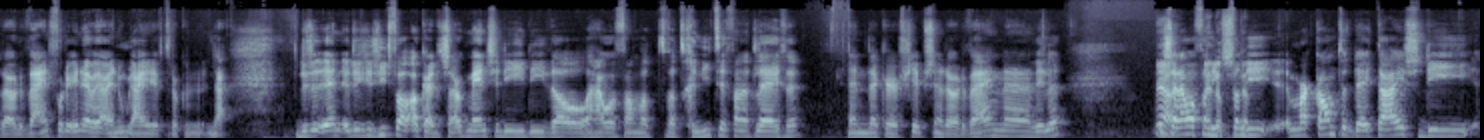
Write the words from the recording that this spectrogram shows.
rode wijn voor de in. Hij, noemt, hij heeft er ook een... Nou, dus, en, dus je ziet wel, oké, dat zijn ook mensen die, die wel houden van wat, wat genieten van het leven. en lekker chips en rode wijn willen. Ja, er zijn allemaal van die, van dat- die markante details die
